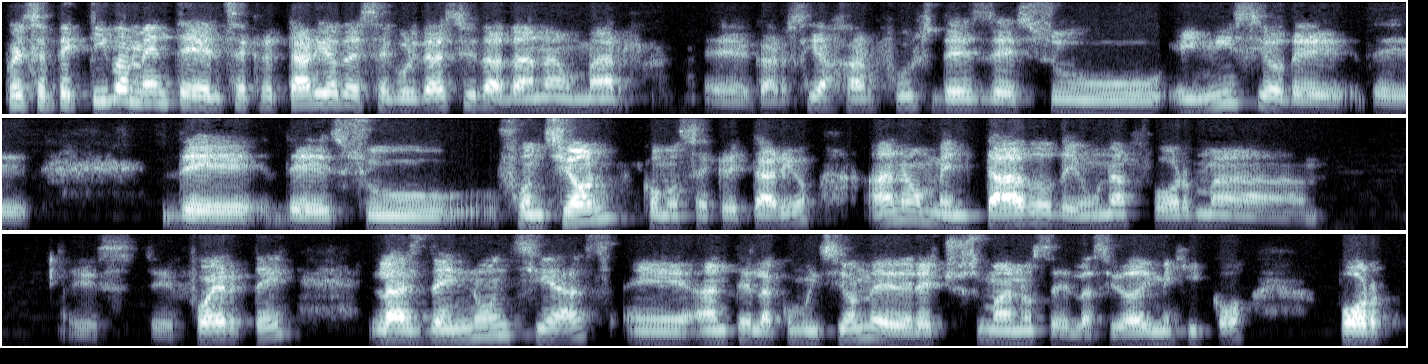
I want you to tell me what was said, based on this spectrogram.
Pues efectivamente, el secretario de Seguridad Ciudadana, Omar eh, García Harfush, desde su inicio de de, su función como secretario han aumentado de una forma este, fuerte las denuncias eh, ante la Comisión de Derechos Humanos de la Ciudad de México por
